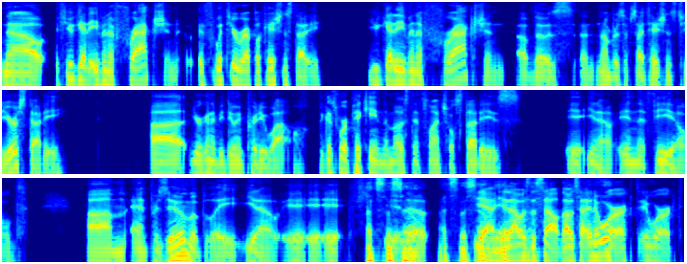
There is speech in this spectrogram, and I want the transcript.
Now, if you get even a fraction, if with your replication study, you get even a fraction of those uh, numbers of citations to your study, uh, you're going to be doing pretty well because we're picking the most influential studies, you know, in the field. Um, and presumably, you know, it, it, that's the sell. that's the sell. Yeah, yeah, yeah, that was the cell. That was, and it worked. It worked.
